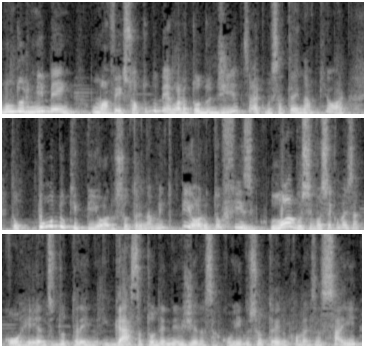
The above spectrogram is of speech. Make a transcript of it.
Não dormir bem. Uma vez só tudo bem, agora todo dia você vai começar a treinar pior. Então, tudo que piora o seu treinamento, piora o teu físico. Logo, se você começa a correr antes do treino e gasta toda a energia nessa corrida, o seu treino começa a sair,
